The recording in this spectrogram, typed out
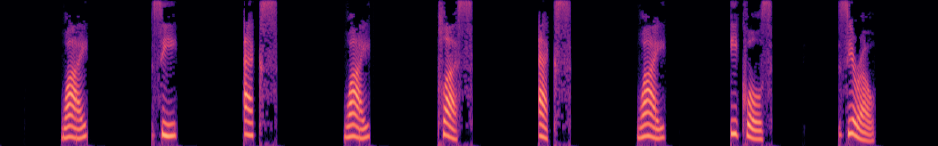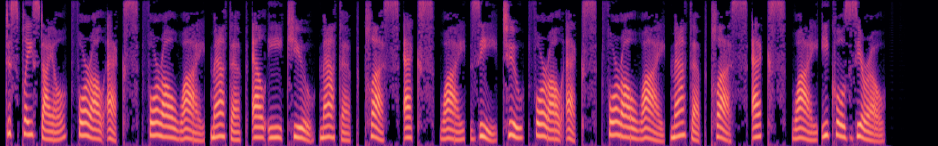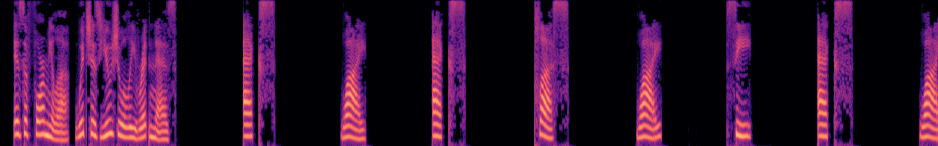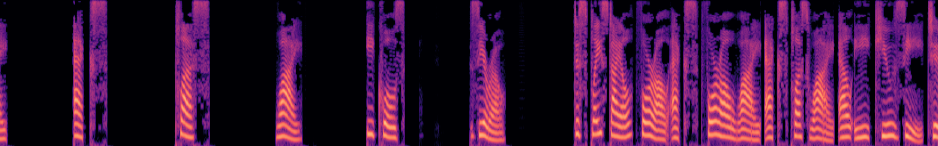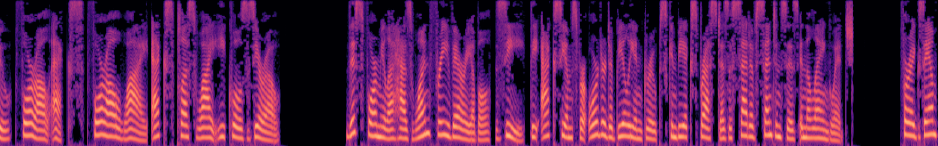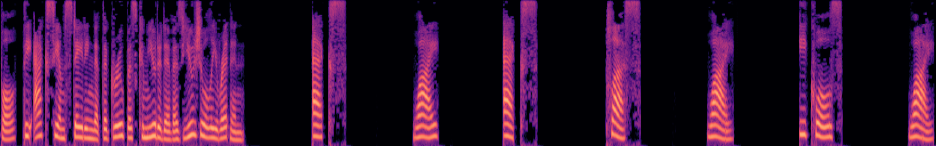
y z x y plus x y equals zero display style for all x for all y mathop leq mathop plus x y z 2 for all x for all y mathop plus x y equals 0 is a formula which is usually written as x y x plus y c x y. X. Plus y. Equals 0 display style for all x for all y x plus y leq 2 for all x for all y x plus y equals 0 this formula has one free variable, z. The axioms for ordered abelian groups can be expressed as a set of sentences in the language. For example, the axiom stating that the group is commutative is usually written x y x plus y equals y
